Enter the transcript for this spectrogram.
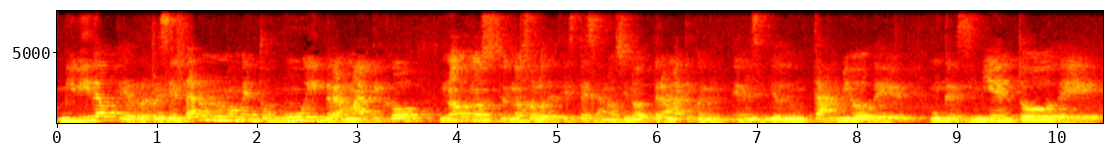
mi vida o que representaron un momento muy dramático, no, no, no solo de tristeza, ¿no? sino dramático en el, en el sentido de un cambio, de un crecimiento, de,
